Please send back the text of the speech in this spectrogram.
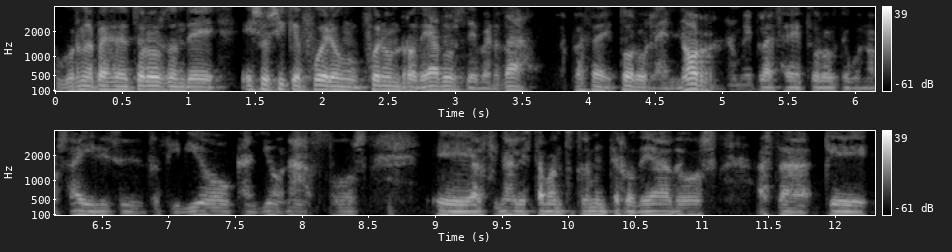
Ocurrió en la Plaza de Toros donde eso sí que fueron, fueron rodeados de verdad. La Plaza de Toros, la enorme Plaza de Toros de Buenos Aires, eh, recibió cañonazos, eh, al final estaban totalmente rodeados hasta que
